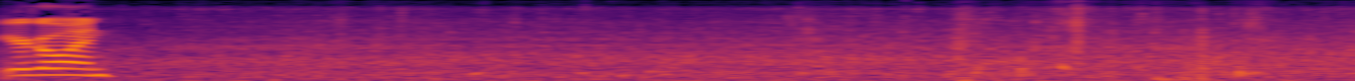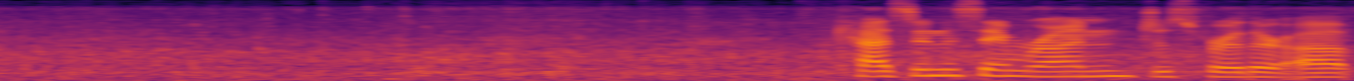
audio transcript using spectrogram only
You're going. Casting the same run, just further up.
